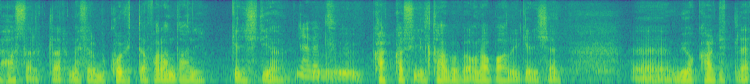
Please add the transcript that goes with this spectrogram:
hastalıklar. Mesela bu Covid'de falan da hani gelişti ya. Evet. Kalp kası iltihabı ve ona bağlı gelişen e, miyokarditler.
